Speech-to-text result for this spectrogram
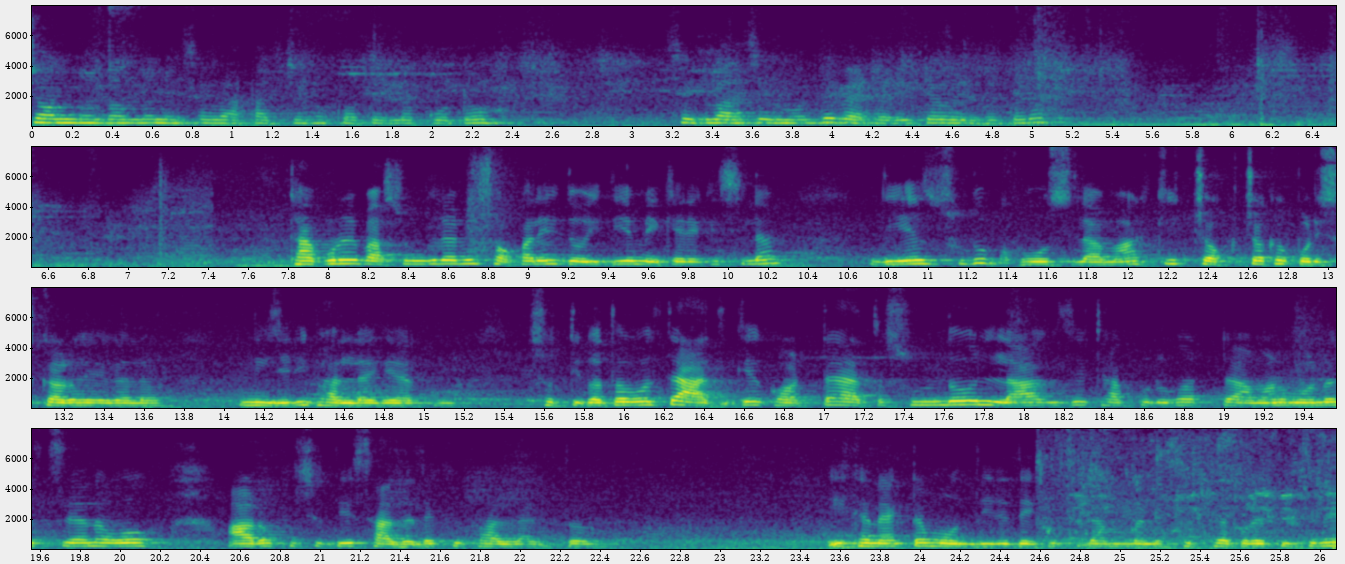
চন্দন টন্দন এসব রাখার জন্য কতগুলো কোটো সেগুলো আছে এর মধ্যে ব্যাটারিটাও এর ভেতরে। ঠাকুরের বাসনগুলো আমি সকালেই দই দিয়ে মেখে রেখেছিলাম দিয়ে শুধু ঘষলাম আর কি চকচকে পরিষ্কার হয়ে গেল। নিজেরই ভালো লাগে এখন। সত্যি কথা বলতে আজকে ঘরটা এত সুন্দর লাগছে, ঠাকুর ঘরটা। আমার মনে হচ্ছে যেন ও আরও কিছু দিয়ে সাজালে খুব ভালো লাগতো। এখানে একটা মন্দিরে দেখেছিলাম মানে শিব ঠাকুরের পিছনে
